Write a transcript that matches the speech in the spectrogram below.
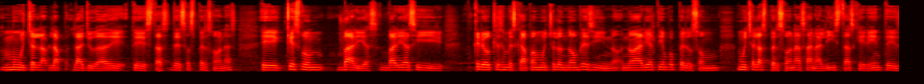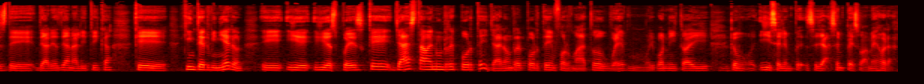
mucha la, la, la, ayuda de, de, estas, de esas personas, eh, que son varias, varias y creo que se me escapan mucho los nombres y no, no daría el tiempo, pero son muchas las personas, analistas, gerentes de, de áreas de analítica que, que intervinieron. Y, y, y, después que ya estaba en un reporte, ya era un reporte en formato web muy bonito ahí, como, y se, le ya se empezó a mejorar.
